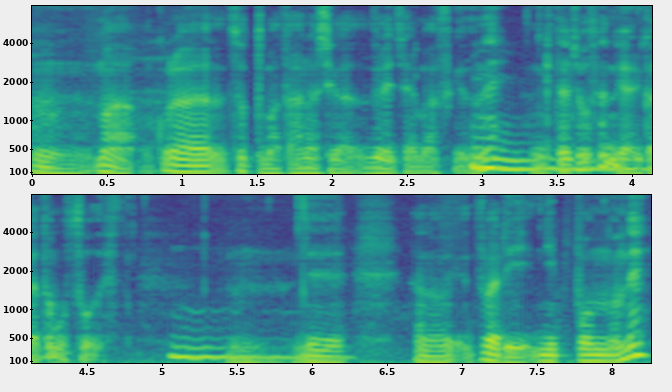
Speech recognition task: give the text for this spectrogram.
うん、まあこれはちょっとまた話がずれちゃいますけどね、うん、北朝鮮のやり方もそうです。うん、であのつまり日本のね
